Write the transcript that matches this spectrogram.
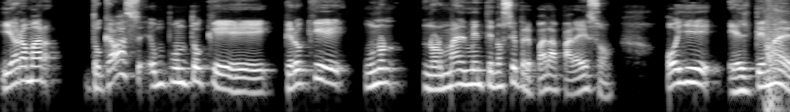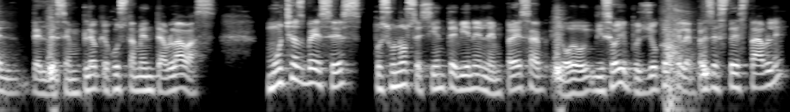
Y ahora, Omar, tocabas un punto que creo que uno normalmente no se prepara para eso. Oye, el tema del, desempleo que justamente hablabas. Muchas veces, pues uno se siente bien en la empresa o dice, oye, pues yo creo que la empresa esté estable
